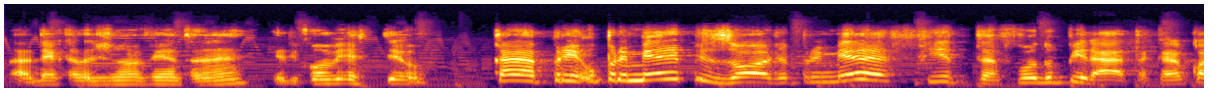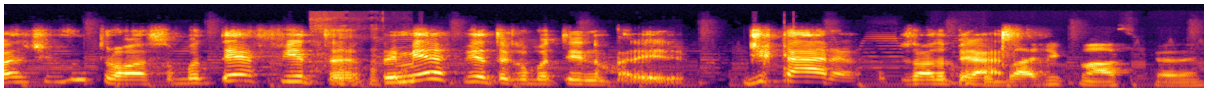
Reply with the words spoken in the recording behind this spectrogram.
da década de 90, né? Que ele converteu. Cara, o primeiro episódio, a primeira fita foi do pirata, cara. Eu quase tive um troço. Eu botei a fita, a primeira fita que eu botei na parede. De cara, o episódio do pirata. Dublagem clássica, né?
